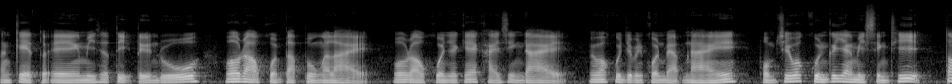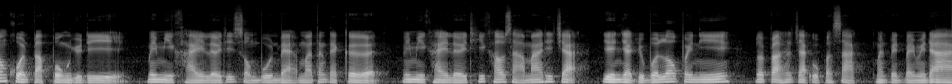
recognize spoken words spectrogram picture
สังเกตตัวเองมีสติตื่นรู้ ว่าเราควรปรับปรุงอะไร ว่าเราควรจะแก้ไขสิ่งใด ไม่ว่าคุณจะเป็นคนแบบไหน ผมเชื่อว่าคุณก็ยังมีสิ่งที่ ต้องควรปรับปรุงอยู่ดี ไม่มีใครเลยที่สมบูรณ์แบบมาตั้งแต่เกิด ไม่มีใครเลยที่เขาสามารถที่จะยืนหยัดอยู่บนโลกใบนี้ โดยปราศจากอุปสรรคมันเป็นไปไม่ได้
